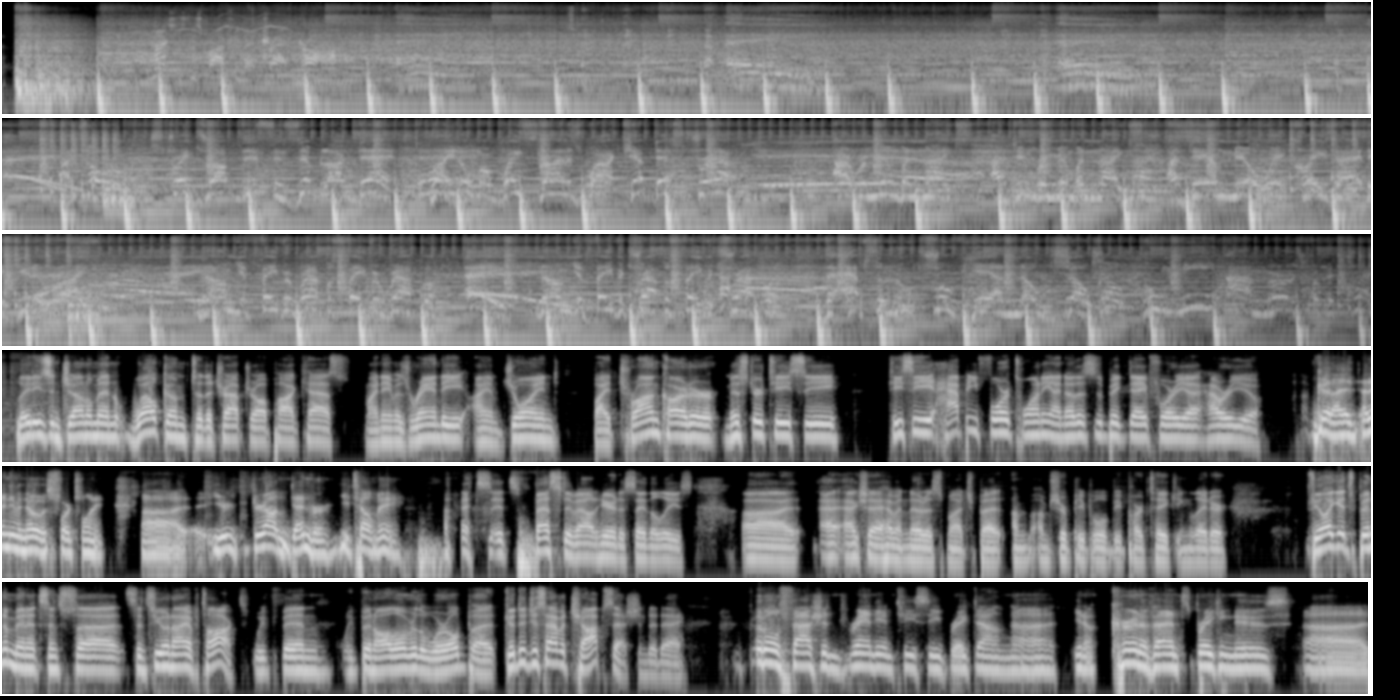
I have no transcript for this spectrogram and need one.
That. Right on my waistline is why I kept that strap. I remember nights, I didn't remember nights. I damn near went crazy, I had to get it right. Now I'm your favorite rapper's favorite rapper. Hey, now I'm your favorite trapper's favorite trapper. The absolute truth, yeah, no joke. Who me? Ladies and gentlemen, welcome to the Trap Draw podcast. My name is Randy. I am joined by Tron Carter, Mr. TC. TC, happy 420. I know this is a big day for you. How are you? Good. I, I didn't even know it was 420. Uh, you're you're out in Denver. You tell me. It's it's festive out here to say the least. Uh, actually, I haven't noticed much, but I'm I'm sure people will be partaking later. Feel like it's been a minute since uh, since you and I have talked. We've been we've been all over the world, but good to just have a chop session today. Good old fashioned Randy and TC breakdown. Uh, you know, current events, breaking news, uh,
